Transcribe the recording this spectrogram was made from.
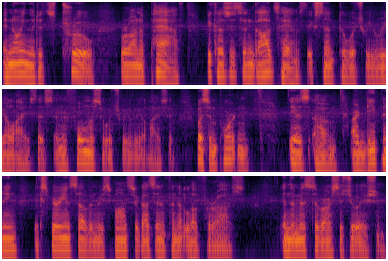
And knowing that it's true, we're on a path because it's in God's hands the extent to which we realize this and the fullness to which we realize it. What's important is um, our deepening experience of and response to God's infinite love for us in the midst of our situation,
